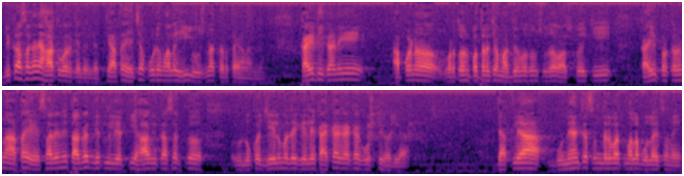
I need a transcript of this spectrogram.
विकासकाने हात वर केलेले आहेत की आता ह्याच्या पुढे मला ही योजना करता येणार नाही. काही ठिकाणी आपण वर्तमानपत्राच्या माध्यमातून सुद्धा वाचतोय की काही प्रकरणं आता एस आर एने ताब्यात घेतलेली आहेत की हा विकासक लोक जेलमध्ये गेले काय काय काय काय गोष्टी घडल्या. त्यातल्या गुन्ह्यांच्या संदर्भात मला बोलायचं नाही.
